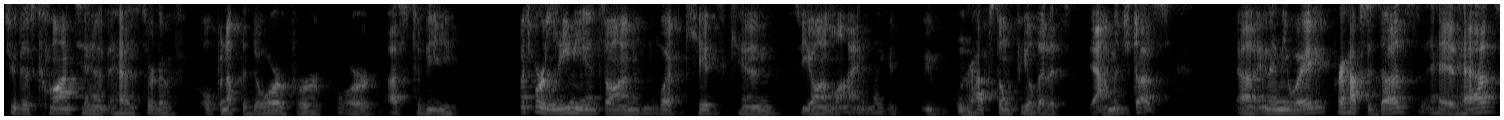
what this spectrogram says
to this content has sort of opened up the door for for us to be much more lenient on what kids can see online. Like it, we mm, perhaps don't feel that it's damaged us uh, in any way. Perhaps it does. It has.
